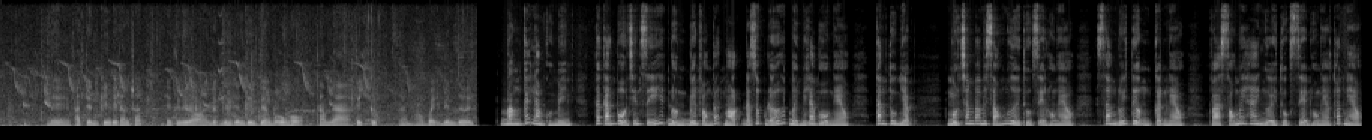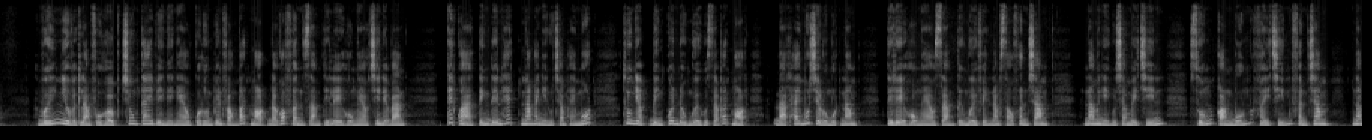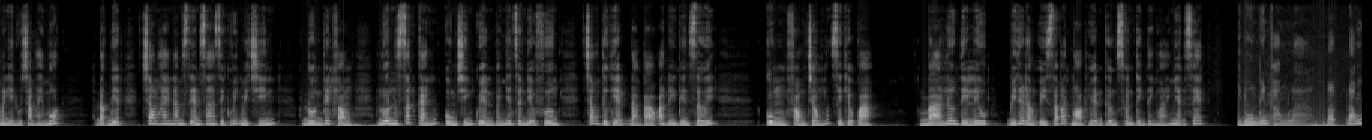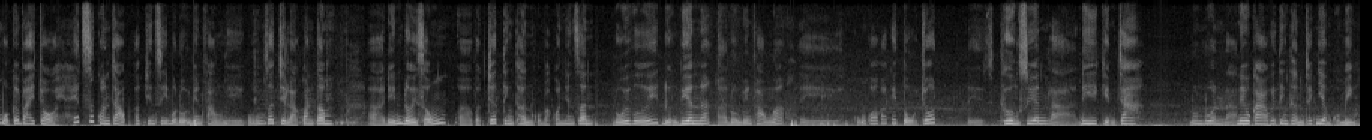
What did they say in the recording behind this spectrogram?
để phát triển kinh tế sản xuất để từ đó được nhân dân tin tưởng và ủng hộ tham gia tích cực bảo vệ biên giới Bằng cách làm của mình, các cán bộ chiến sĩ đồn biên phòng Bát Mọt đã giúp đỡ 75 hộ nghèo tăng thu nhập, 136 người thuộc diện hộ nghèo sang đối tượng cận nghèo và 62 người thuộc diện hộ nghèo thoát nghèo. Với nhiều việc làm phù hợp chung tay vì người nghèo của đồn biên phòng Bát Mọt đã góp phần giảm tỷ lệ hộ nghèo trên địa bàn. Kết quả tính đến hết năm 2021, thu nhập bình quân đầu người của xã Bát Mọt đạt 21 triệu đồng một năm, tỷ lệ hộ nghèo giảm từ 10,56% năm 2019 xuống còn 4,9% năm 2021. Đặc biệt, trong 2 năm diễn ra dịch COVID-19, đồn biên phòng luôn sát cánh cùng chính quyền và nhân dân địa phương trong thực hiện đảm bảo an ninh biên giới, cùng phòng chống dịch hiệu quả. Bà Lương Thị Lưu, Bí thư Đảng ủy xã Bát Mọt, huyện Thường Xuân, tỉnh Thanh Hóa nhận xét. Đồn biên phòng là đóng một cái vai trò hết sức quan trọng. Các chiến sĩ bộ đội biên phòng thì cũng rất là quan tâm à, đến đời sống à, vật chất tinh thần của bà con nhân dân. Đối với đường biên à, đồn biên phòng thì cũng có các cái tổ chốt để thường xuyên là đi kiểm tra, luôn luôn là nêu cao cái tinh thần trách nhiệm của mình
